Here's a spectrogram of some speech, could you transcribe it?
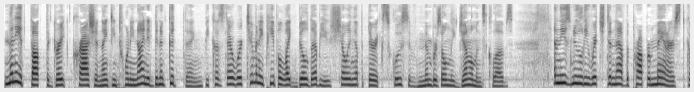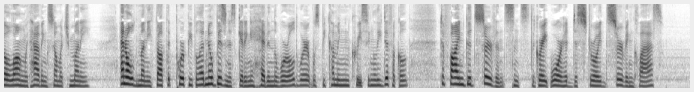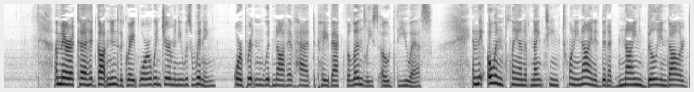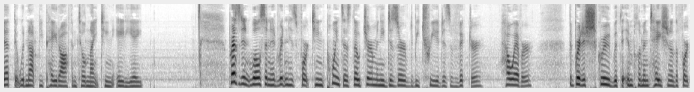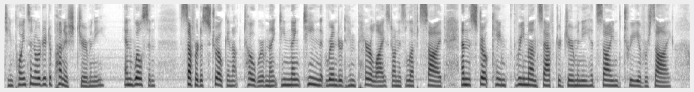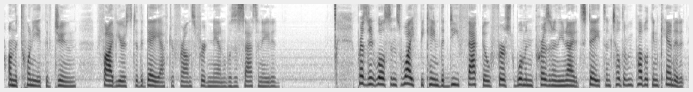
Many had thought the great crash in 1929 had been a good thing, because there were too many people like Bill W. showing up at their exclusive members only gentlemen's clubs, and these newly rich didn't have the proper manners to go along with having so much money. And old money thought that poor people had no business getting ahead in the world where it was becoming increasingly difficult to find good servants since the Great War had destroyed the serving class. America had gotten into the Great War when Germany was winning, or Britain would not have had to pay back the lend lease owed the U.S. And the Young Plan of 1929 had been a nine billion dollar debt that would not be paid off until 1988. President Wilson had written his fourteen points as though Germany deserved to be treated as a victor. However, the British screwed with the implementation of the fourteen points in order to punish Germany, and Wilson suffered a stroke in October of 1919 that rendered him paralyzed on his left side, and the stroke came three months after Germany had signed the Treaty of Versailles on the 28th of June, five years to the day after Franz Ferdinand was assassinated. President Wilson's wife became the de facto first woman president of the United States until the Republican candidate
